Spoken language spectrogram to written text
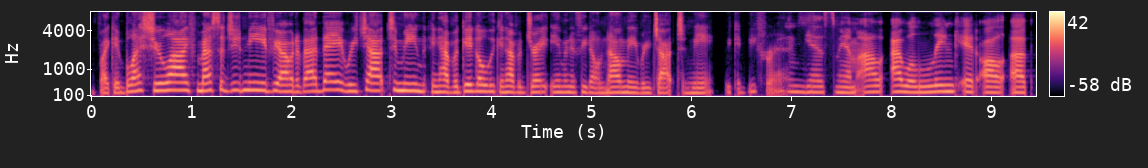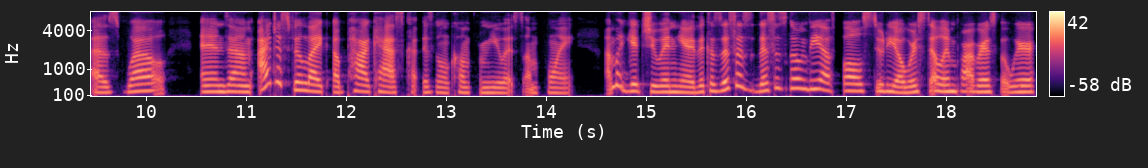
if I can bless your life, message me. If you're having a bad day, reach out to me. We can have a giggle. We can have a drink. Even if you don't know me, reach out to me. We can be friends. Yes, ma'am. I'll, I will link it all up as well. And um, I just feel like a podcast is going to come from you at some point. I'm gonna get you in here because this is this is going to be a full studio. We're still in progress, but we're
